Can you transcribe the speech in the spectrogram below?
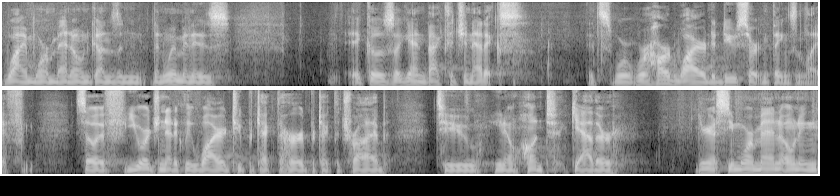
why more men own guns than, than women is it goes again back to genetics. It's we're, we're hardwired to do certain things in life. So if you are genetically wired to protect the herd, protect the tribe, to you know hunt, gather, you're going to see more men owning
